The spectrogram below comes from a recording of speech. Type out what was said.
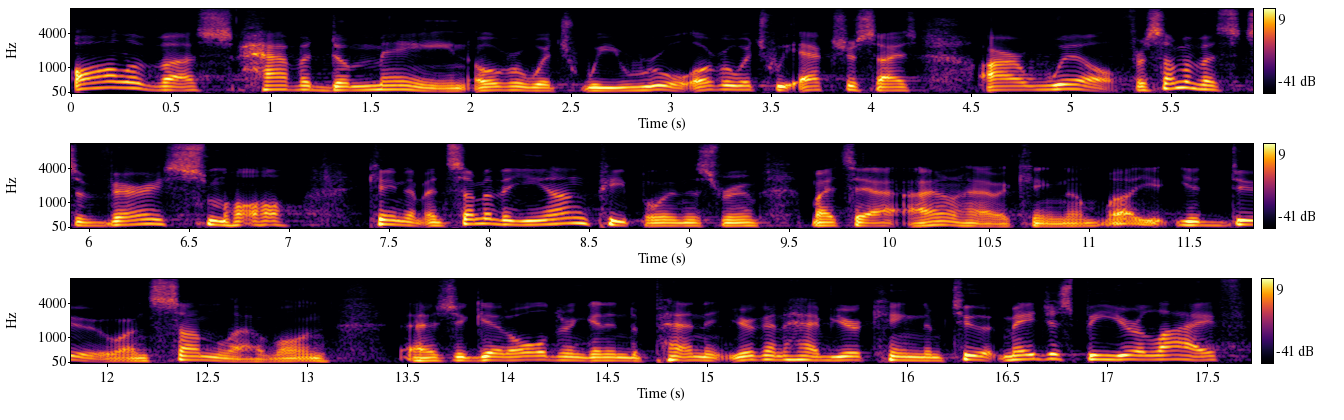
all of us have a domain over which we rule, over which we exercise our will. For some of us, it's a very small kingdom. And some of the young people in this room might say, I, I don't have a kingdom. Well, you, you do on some level. And as you get older and get independent, you're going to have your kingdom too. It may just be your life,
